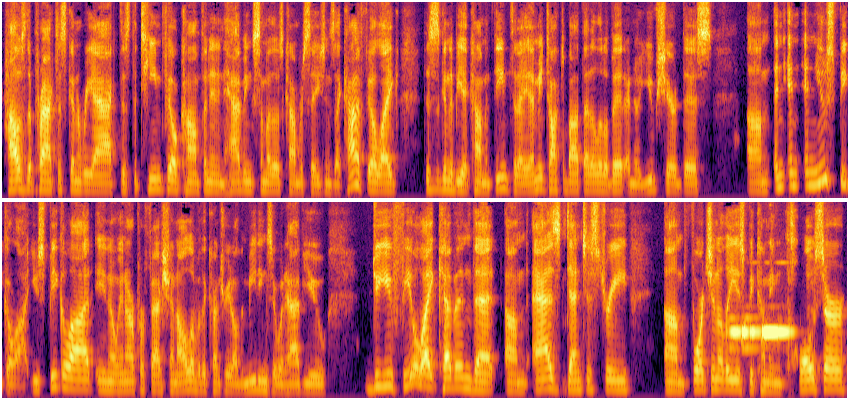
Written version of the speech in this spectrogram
how's the practice going to react? Does the team feel confident in having some of those conversations? I kind of feel like this is going to be a common theme today. Emmy talked about that a little bit. I know you've shared this. Um, and, and and you speak a lot. You speak a lot, you know, in our profession, all over the country, at all the meetings or what have you. Do you feel like Kevin that um, as dentistry um, fortunately is becoming closer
